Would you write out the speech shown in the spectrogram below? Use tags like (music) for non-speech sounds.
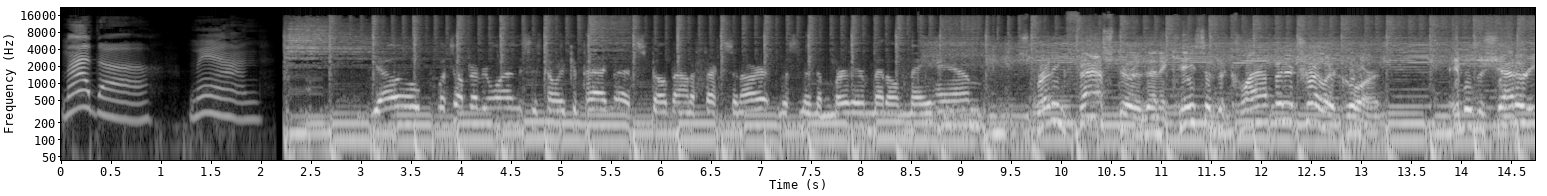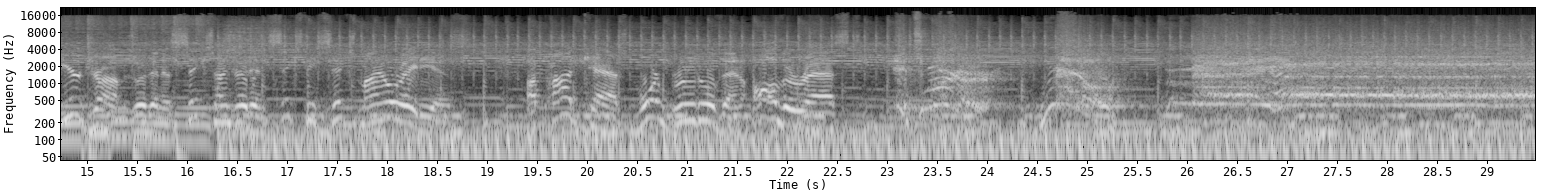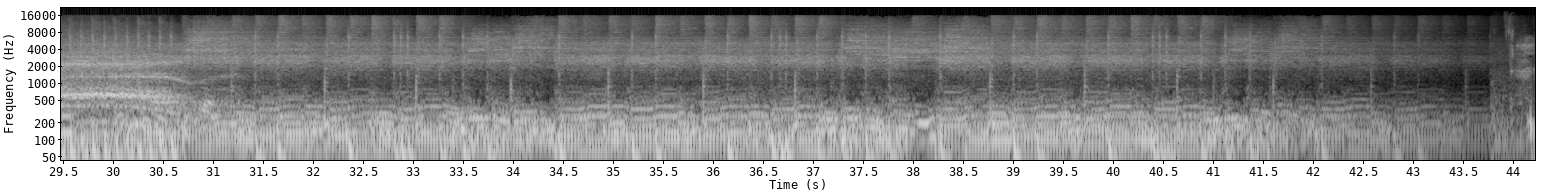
Mother, man. Yo, what's up, everyone? This is Tony Campagna at Spellbound Effects and Art, listening to Murder Metal Mayhem. Spreading faster than a case of the clap in a trailer court. Able to shatter eardrums within a 666 mile radius. A podcast more brutal than all the rest. It's Murder Metal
